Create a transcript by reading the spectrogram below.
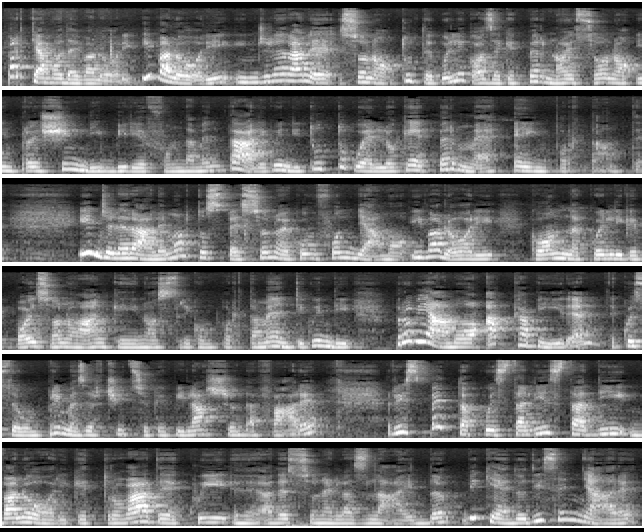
Partiamo dai valori. I valori in generale sono tutte quelle cose che per noi sono imprescindibili e fondamentali, quindi tutto quello che per me è importante. In generale, molto spesso noi confondiamo i valori con quelli che poi sono anche i nostri comportamenti, quindi proviamo a capire, e questo è un primo esercizio che vi lascio da fare, rispetto a questa lista di valori che trovate qui eh, adesso nella slide, vi chiedo di segnare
